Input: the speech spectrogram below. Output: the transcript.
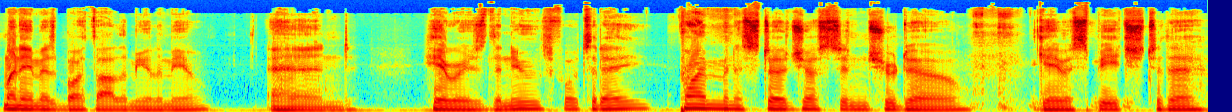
My name is Bartholomew Lemieux, and here is the news for today. Prime Minister Justin Trudeau gave a speech to the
